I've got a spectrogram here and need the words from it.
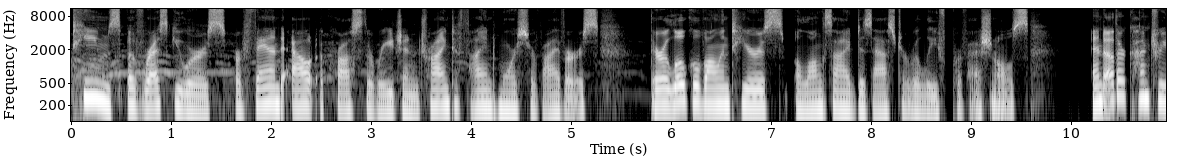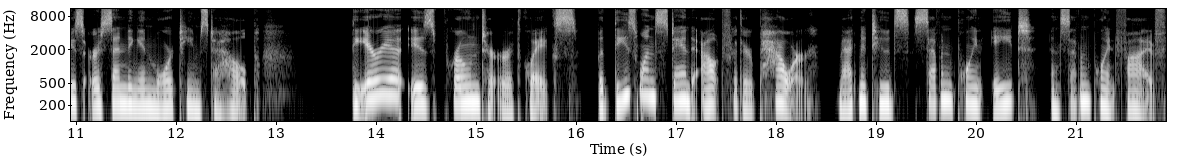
Teams of rescuers are fanned out across the region trying to find more survivors. There are local volunteers alongside disaster relief professionals, and other countries are sending in more teams to help. The area is prone to earthquakes, but these ones stand out for their power magnitudes 7.8 and 7.5.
